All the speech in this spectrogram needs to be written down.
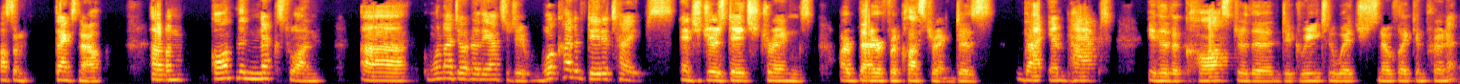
Awesome. Thanks, Niall. Um, on the next one, uh, one I don't know the answer to. What kind of data types, integers, date strings, are better for clustering? Does that impact either the cost or the degree to which Snowflake can prune it?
